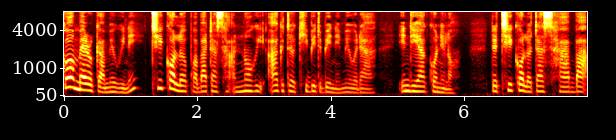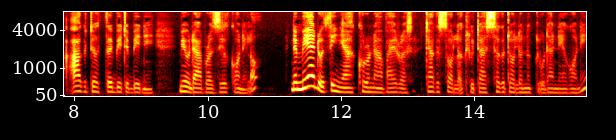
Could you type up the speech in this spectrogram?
ကောအမေရိကမေဝီနေ ထီကောလပဘတာစာအနော်ကြီးအာဂတခိဘိတဘေနေမေဝဒအိန္ဒိယကောနေလောတတီကောလတာစာဘာအာဂတသဘိတဘေနေမေဝဒဘရာဇီးကောနေလောနမေအဒိုသိညာကိုရိုနာဗိုင်းရပ်စ်ဒါကဆော့လကလူတာဆကတော်လနကလူဒါနေကောနေ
